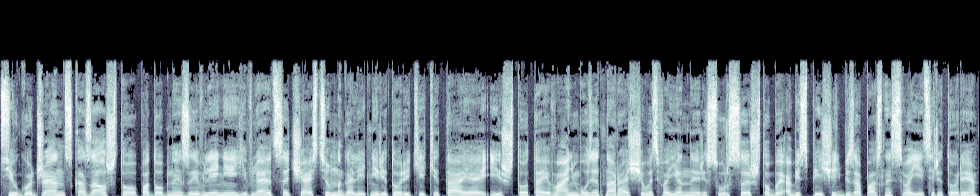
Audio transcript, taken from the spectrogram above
Тюго Джен сказал, что подобные заявления являются частью многолетней риторики Китая и что Тайвань будет наращивать военные ресурсы, чтобы обеспечить безопасность своей территории.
